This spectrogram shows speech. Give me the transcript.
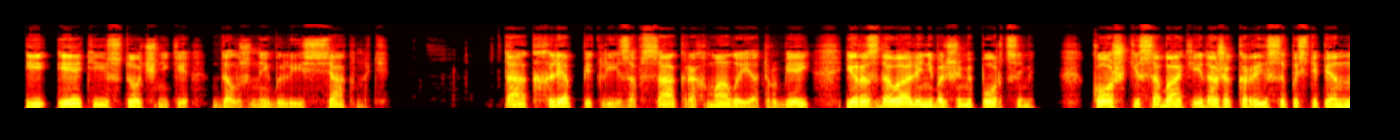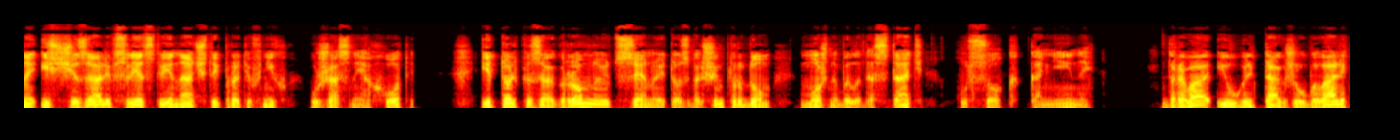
и эти источники должны были иссякнуть. Так хлеб пекли из овса, крахмала и отрубей и раздавали небольшими порциями. Кошки, собаки и даже крысы постепенно исчезали вследствие начатой против них ужасной охоты и только за огромную цену, и то с большим трудом, можно было достать кусок конины. Дрова и уголь также убывали,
